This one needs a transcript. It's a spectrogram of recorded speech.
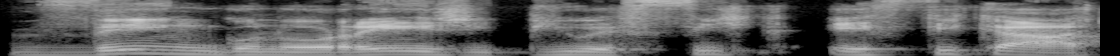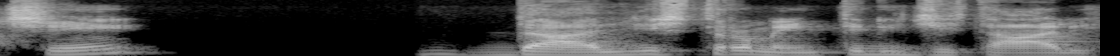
vengono resi più effic- efficaci dagli strumenti digitali.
